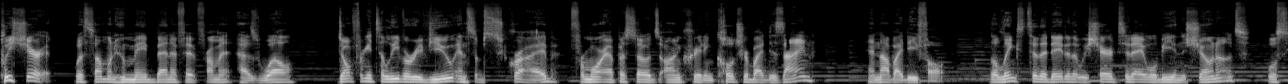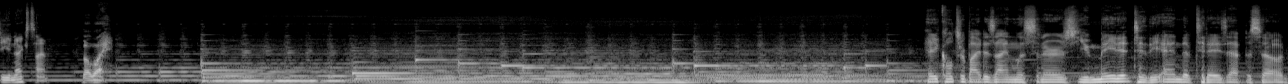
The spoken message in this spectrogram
please share it with someone who may benefit from it as well. Don't forget to leave a review and subscribe for more episodes on creating culture by design and not by default. The links to the data that we shared today will be in the show notes. We'll see you next time. Bye bye. Hey, Culture by Design listeners, you made it to the end of today's episode.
